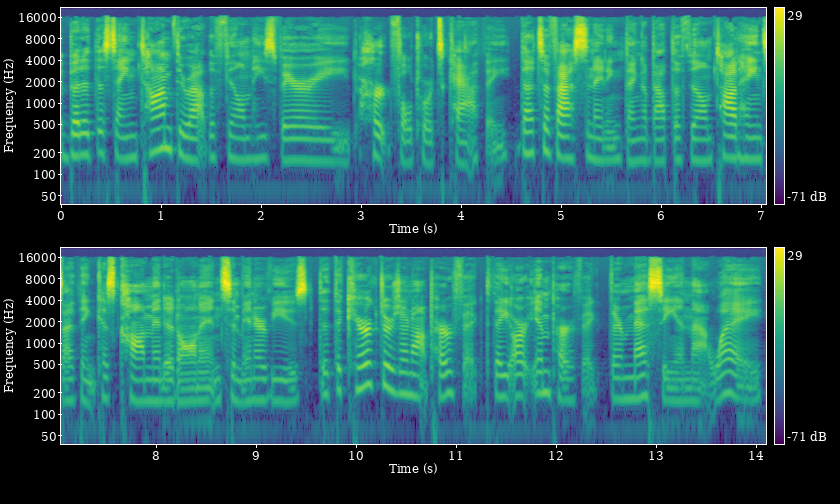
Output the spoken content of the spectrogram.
But at the same time, throughout the film, he's very hurtful towards Kathy. That's a fascinating thing about the film. Todd Haynes, I think, has commented on it in some interviews that the characters are not perfect. They are imperfect. They're messy in that way.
